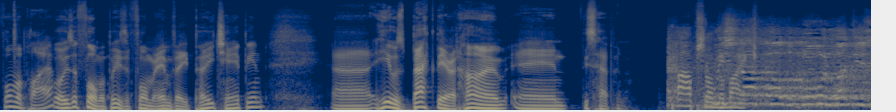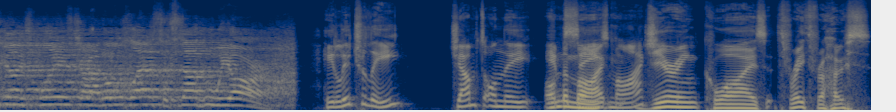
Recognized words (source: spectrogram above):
Former player. well, he's a former, he's a former MVP champion. Uh, he was back there at home, and this happened. Pops on the mic. Stop all the booing, let these guys play. It's got no class. It's not who we are. He literally jumped on the on the mic, mic. during Kawhi's three throws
